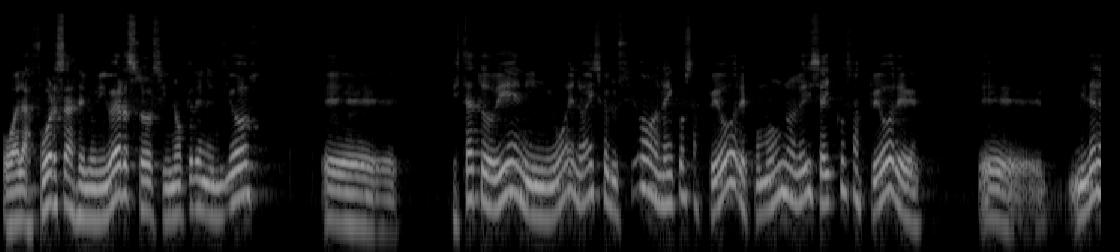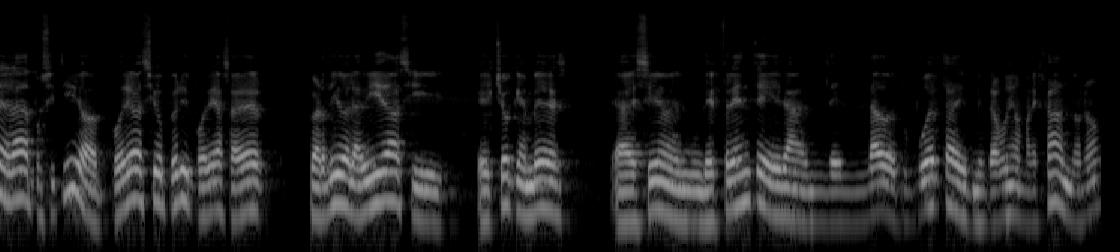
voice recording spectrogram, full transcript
o a las fuerzas del universo, si no creen en Dios, eh, está todo bien y bueno, hay solución, hay cosas peores, como uno le dice, hay cosas peores. Eh, mirá la lado positiva, podría haber sido peor y podrías haber perdido la vida si el choque en vez de haber sido de frente era del lado de tu puerta mientras vos manejando, ¿no?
